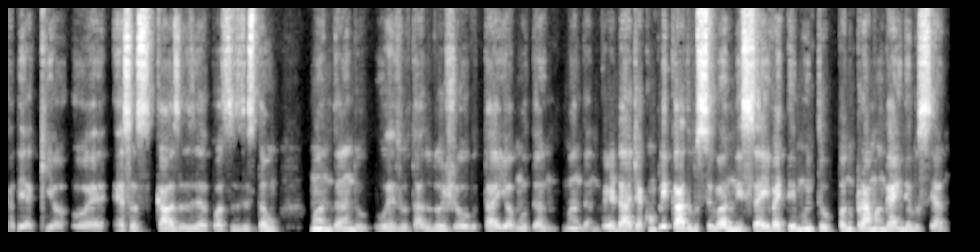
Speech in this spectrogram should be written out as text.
Cadê aqui, ó? É, essas casas de apostas estão mandando o resultado do jogo, tá aí, ó, mudando, mandando. Verdade, é complicado, Luciano. Isso aí vai ter muito pano para manga ainda, Luciano.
